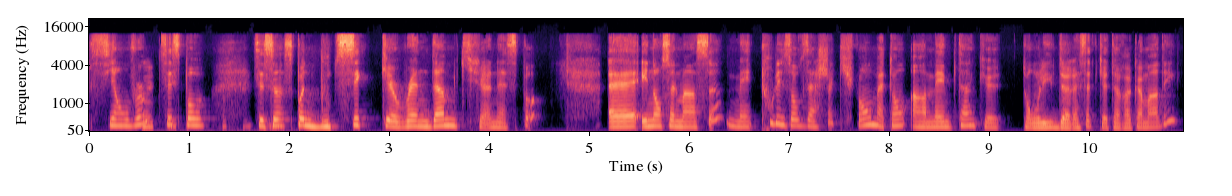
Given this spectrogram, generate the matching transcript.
si on veut. C'est pas, c'est ça, c'est pas une boutique random qu'ils connaissent pas. Euh, et non seulement ça, mais tous les autres achats qu'ils font, mettons, en même temps que ton livre de recettes que tu as recommandé,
